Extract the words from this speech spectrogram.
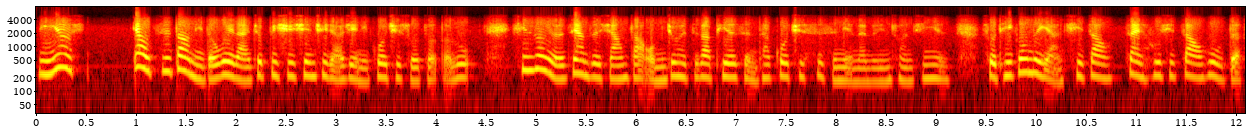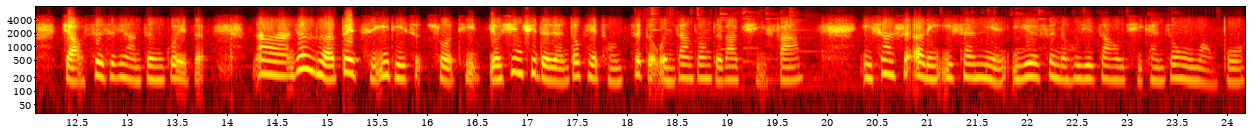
你要。要知道你的未来，就必须先去了解你过去所走的路。心中有了这样子的想法，我们就会知道 Pearson 他过去四十年来的临床经验所提供的氧气罩在呼吸照护的角色是非常珍贵的。那任何对此议题所所提有兴趣的人都可以从这个文章中得到启发。以上是二零一三年一月份的呼吸照护期刊中文网播，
